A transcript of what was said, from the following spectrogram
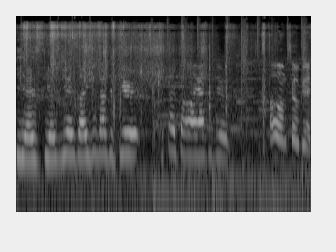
Yes, yes, yes. I just have to hear it. That's all I have to do. Oh, I'm so good.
